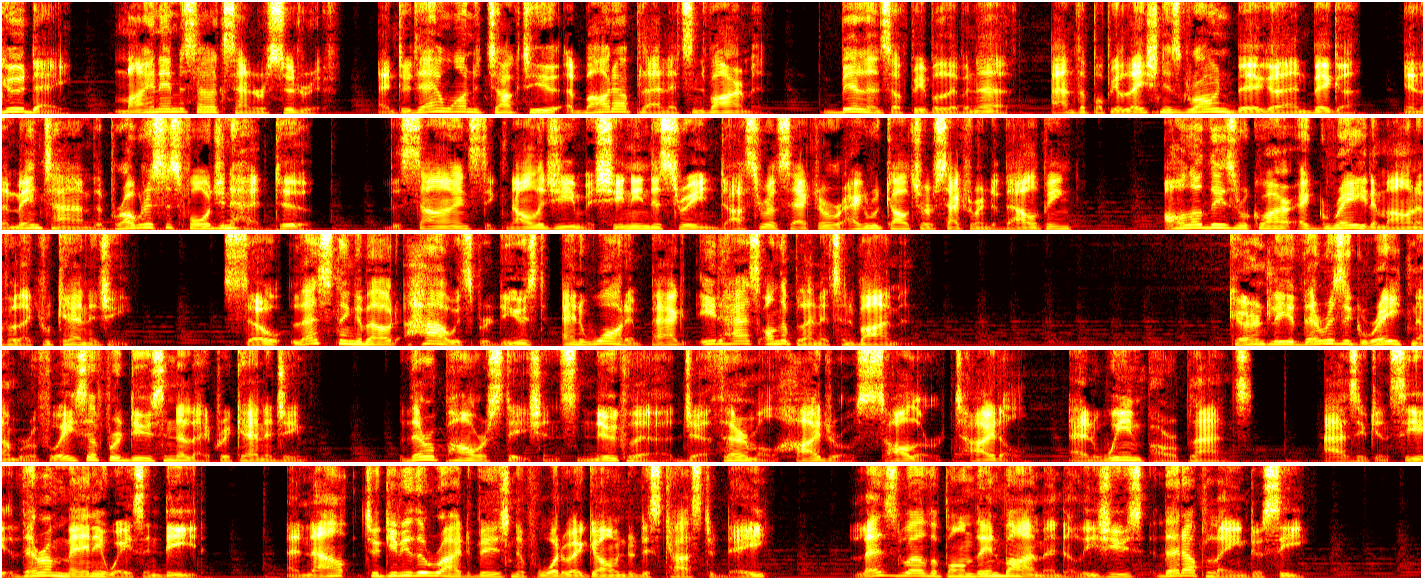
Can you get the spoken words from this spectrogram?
Good day, my name is Alexander Sudriv, and today I want to talk to you about our planet's environment. Billions of people live on Earth, and the population is growing bigger and bigger. In the meantime, the progress is forging ahead too. The science, technology, machine industry, industrial sector, agriculture sector and developing, all of these require a great amount of electric energy. So let's think about how it's produced and what impact it has on the planet's environment. Currently, there is a great number of ways of producing electric energy. There are power stations, nuclear, geothermal, hydro, solar, tidal, and wind power plants. As you can see, there are many ways indeed. And now, to give you the right vision of what we're going to discuss today, let's dwell upon the environmental issues that are plain to see.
